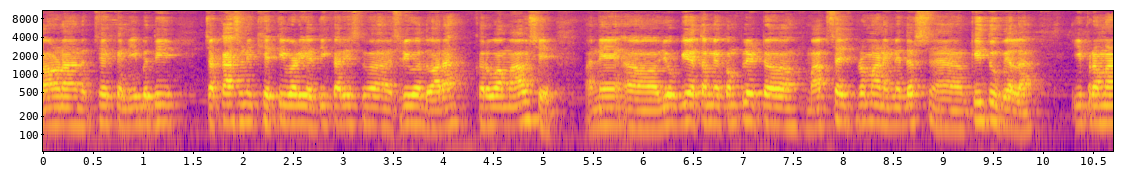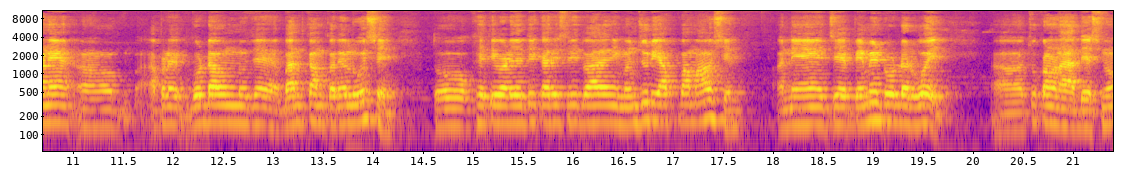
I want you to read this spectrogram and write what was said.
બાવણા છે કે નહીં? એ બધી ચકાસણી ખેતીવાડી અધિકારી શ્રીઓ દ્વારા કરવામાં આવશે. અને યોગ્ય તમે કમ્પ્લીટ માપ સાઈઝ પ્રમાણે મેં દર્શ કીધું પહેલાં. એ પ્રમાણે આપણે ગોડાઉનનું જે બાંધકામ કરેલું હશે, તો ખેતીવાડી અધિકારી શ્રી દ્વારાની મંજૂરી આપવામાં આવશે. અને જે પેમેન્ટ ઓર્ડર હોય ચૂકવણા આદેશનો.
